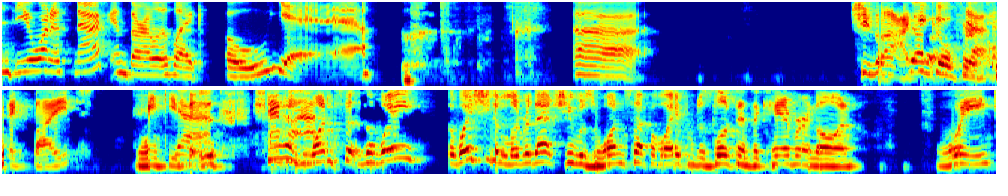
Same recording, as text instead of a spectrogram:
in. Do you want a snack?" And Darla's like, "Oh yeah." uh, She's like, I So, could go for yeah. a quick bite. Winky. Yeah. She was Uh-huh. one step the way the way she delivered that. She was one step away from just looking at the camera and going, "Wink."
